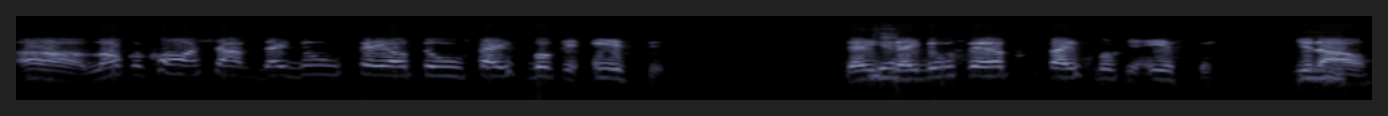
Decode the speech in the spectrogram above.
uh, local corn shops, they do sell through Facebook and Insta. They yeah. they do sell through Facebook and Insta, you mm-hmm. know.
